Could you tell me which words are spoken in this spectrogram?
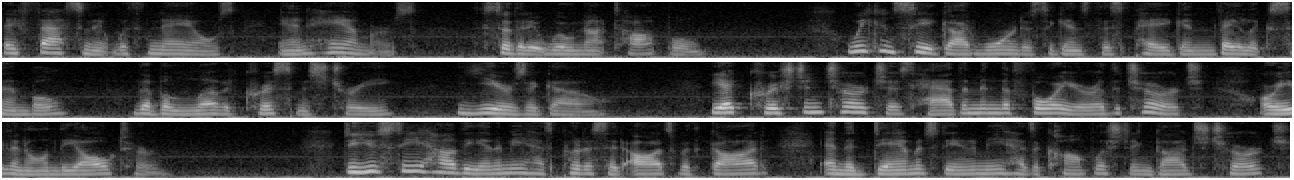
they fasten it with nails and hammers so that it will not topple. We can see God warned us against this pagan phallic symbol, the beloved Christmas tree, years ago. Yet Christian churches have them in the foyer of the church or even on the altar. Do you see how the enemy has put us at odds with God and the damage the enemy has accomplished in God's church?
